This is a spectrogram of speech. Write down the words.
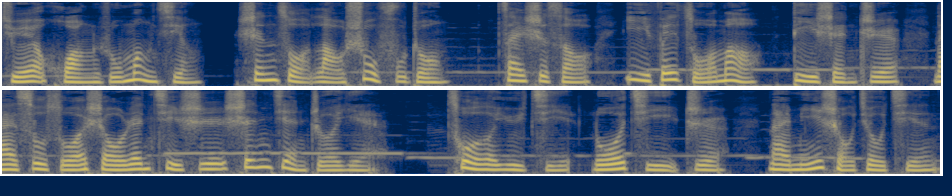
觉恍如梦醒，身坐老树腹中。再试叟，亦非昨貌。帝审之，乃素所手人弃尸身见者也。错愕欲起，罗其已至，乃迷手就擒。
